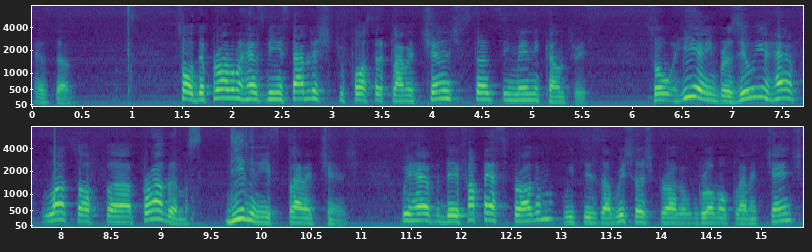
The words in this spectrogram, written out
has done. So the program has been established to foster climate change studies in many countries. So here in Brazil, you have lots of uh, programs dealing with climate change. We have the FAPESP program, which is a research program on global climate change.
